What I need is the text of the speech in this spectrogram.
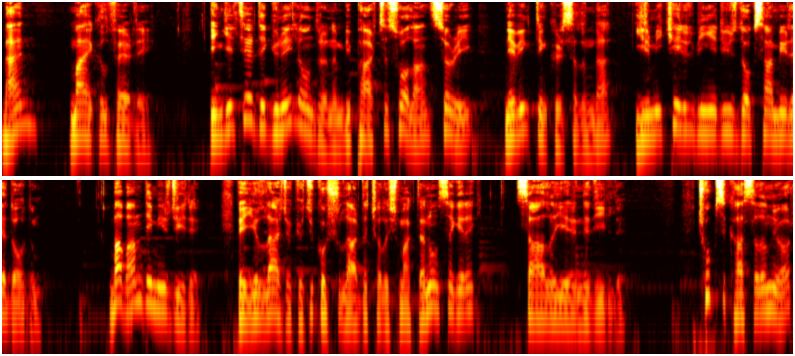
Ben Michael Faraday. İngiltere'de Güney Londra'nın bir parçası olan Surrey, Nevington kırsalında 22 Eylül 1791'de doğdum. Babam demirciydi ve yıllarca kötü koşullarda çalışmaktan olsa gerek sağlığı yerinde değildi. Çok sık hastalanıyor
